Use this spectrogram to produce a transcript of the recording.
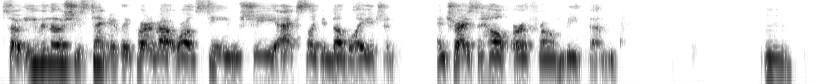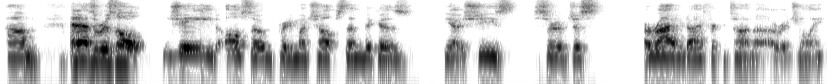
So even though she's technically part of Outworld's team, she acts like a double agent and tries to help Earthrealm beat them. Mm. Um, and as a result, Jade also pretty much helps them because you know she's sort of just a ride or die for Katana originally.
